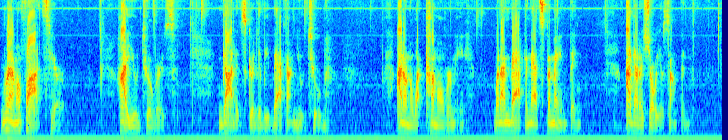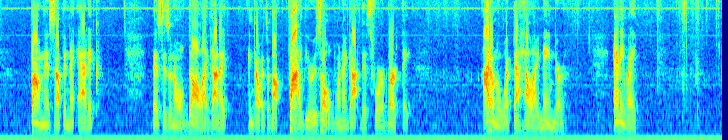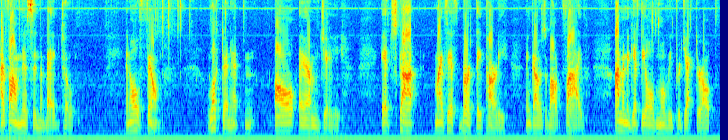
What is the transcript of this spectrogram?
Grandma Fottz here. Hi, YouTubers. God, it's good to be back on YouTube. I don't know what come over me, but I'm back, and that's the main thing. I gotta show you something. Found this up in the attic. This is an old doll I got. I think I was about five years old when I got this for a birthday. I don't know what the hell I named her. Anyway, I found this in the bag too. An old film. Looked in it and OMG. It's got my fifth birthday party. I think I was about five. I'm going to get the old movie projector out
